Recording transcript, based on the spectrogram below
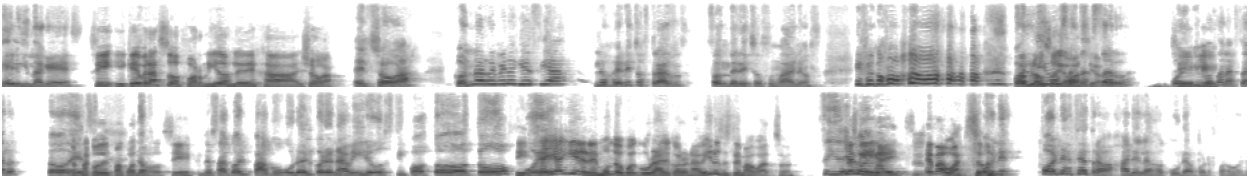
qué Sí. linda que es, Sí, y qué brazos fornidos le deja el yoga. el yoga, con una remera que decía, los derechos trans son derechos humanos. Y fue como, Aplauso y volvimos a nacer, volvimos a nacer todo Nos sacó del paco a no. todos, sí. nos sacó el Paco, curó el coronavirus, tipo, todo, todo Sí, fue... Si hay alguien en el mundo que puede curar el coronavirus es Emma Watson. Sí, de ¿Qué hecho, Emma, Gates? mm, Emma Watson. pone- ponete a trabajar en la vacuna, por favor.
